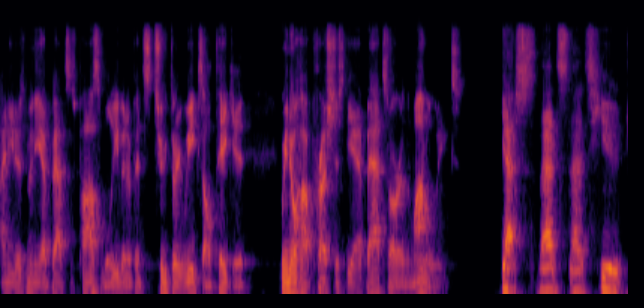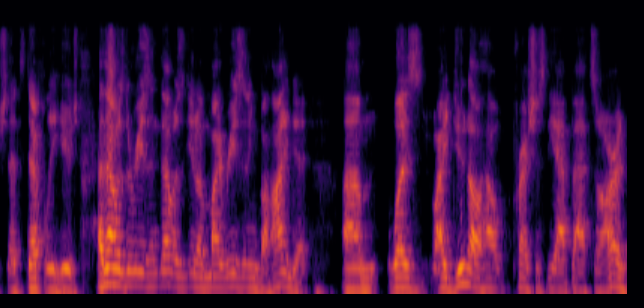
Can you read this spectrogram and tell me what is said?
I need as many at bats as possible, even if it's two, three weeks, I'll take it. We know how precious the at bats are in the mono leagues. Yes, that's that's huge. That's definitely huge. And that was the reason that was, you know, my reasoning behind it. Um, was I do know how precious the at bats are. And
